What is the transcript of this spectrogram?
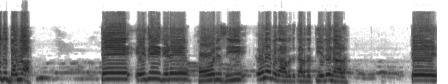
ਉਦ ਦੌਲਾ। ਤੇ ਇਹਦੇ ਜਿਹੜੇ ਫੌਜ ਸੀ, ਉਹਨੇ ਬਗਾਵਤ ਕਰ ਦਿੱਤੀ ਇਹਦੇ ਨਾਲ। ਤੇ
